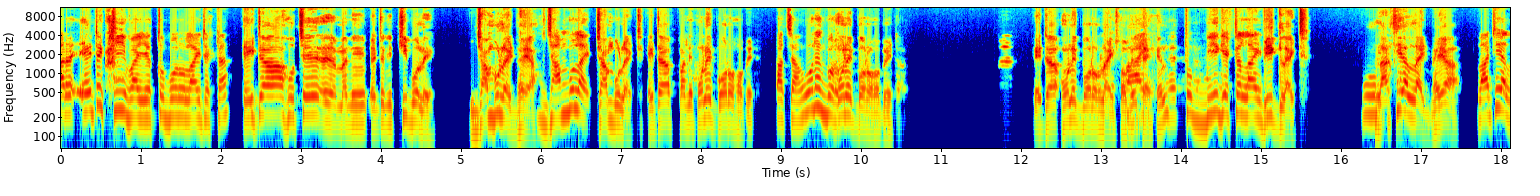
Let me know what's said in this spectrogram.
আর এটা কি ভাই এত বড় লাইট একটা? এইটা হচ্ছে মানে এটাকে কি বলে? জাম্বু লাইট ভাইয়া। জাম্বু লাইট জাম্বু লাইট এটা মানে অনেক বড় হবে। আচ্ছা অনেক বড়। অনেক বড় হবে এটা। এটা অনেক বড় লাইট হবে দেখেন। তো বিগ একটা লাইট বিগ লাইট লাঠিয়াল লাইট ভাইয়া। লাঠিয়াল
